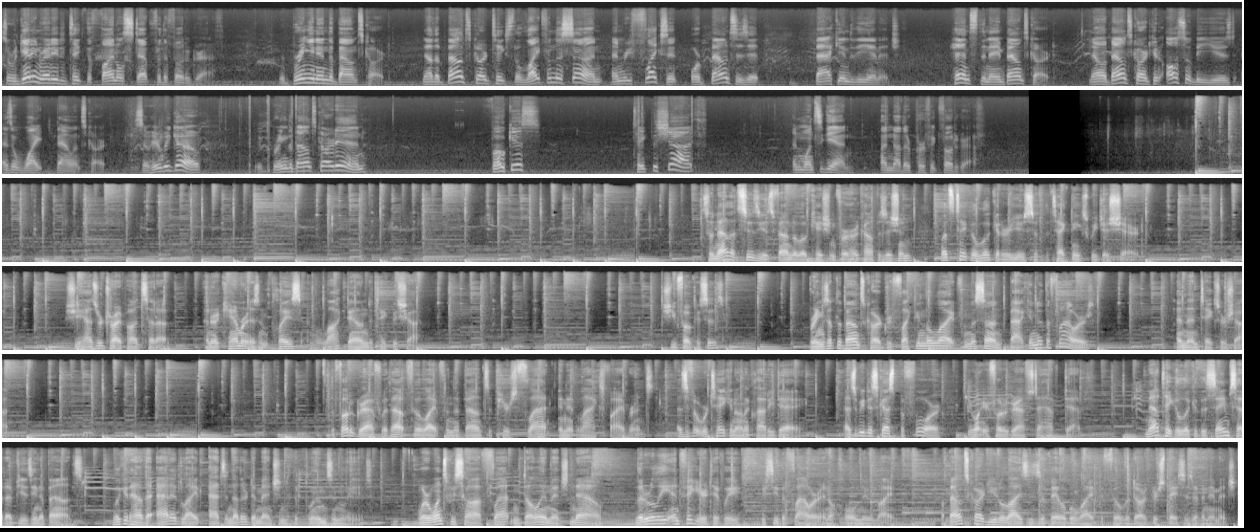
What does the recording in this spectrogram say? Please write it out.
So we're getting ready to take the final step for the photograph. We're bringing in the bounce card. Now the bounce card takes the light from the sun and reflects it or bounces it back into the image. Hence the name bounce card. Now a bounce card can also be used as a white balance card. So here we go. We bring the bounce card in, focus, take the shot, and once again, another perfect photograph. So now that Susie has found a location for her composition, let's take a look at her use of the techniques we just shared. She has her tripod set up, and her camera is in place and locked down to take the shot. She focuses, brings up the bounce card reflecting the light from the sun back into the flowers, and then takes her shot. Photograph without fill light from the bounce appears flat and it lacks vibrance, as if it were taken on a cloudy day. As we discussed before, you want your photographs to have depth. Now take a look at the same setup using a bounce. Look at how the added light adds another dimension to the blooms and leaves. Where once we saw a flat and dull image, now, literally and figuratively, we see the flower in a whole new light. A bounce card utilizes available light to fill the darker spaces of an image.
